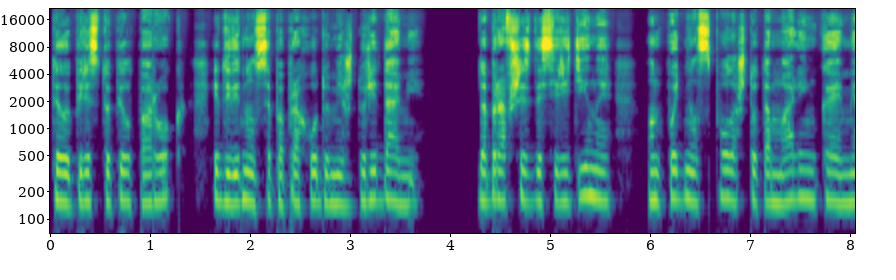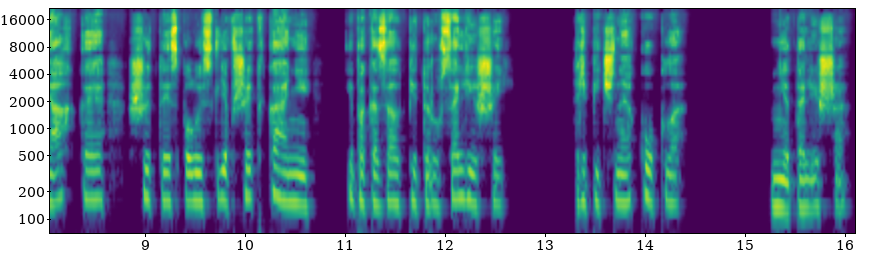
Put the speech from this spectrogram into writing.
Тео переступил порог и двинулся по проходу между рядами. Добравшись до середины, он поднял с пола что-то маленькое, мягкое, шитое из полуислевшей ткани и показал Питеру с Алишей. Тряпичная кукла. «Нет, Алиша,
